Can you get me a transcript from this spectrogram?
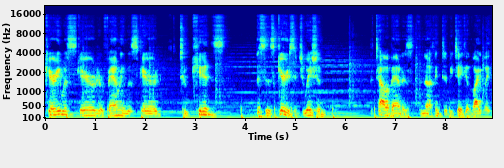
Kari was scared, her family was scared. Two kids. This is a scary situation. The Taliban is nothing to be taken lightly.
